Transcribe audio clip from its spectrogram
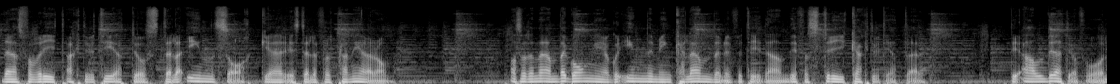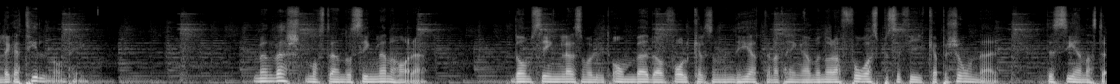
Där ens favoritaktivitet är att ställa in saker istället för att planera dem. Alltså den enda gången jag går in i min kalender nu för tiden, det är för att stryka aktiviteter. Det är aldrig att jag får lägga till någonting. Men värst måste ändå singlarna ha det. De singlar som har blivit ombedda av Folkhälsomyndigheten att hänga med några få specifika personer det senaste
